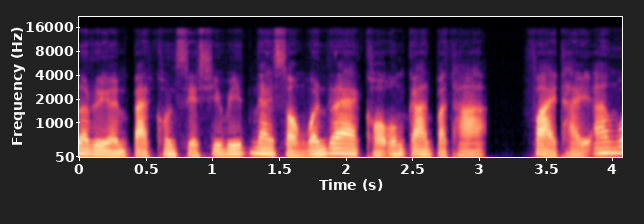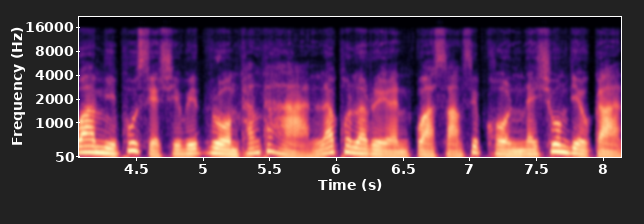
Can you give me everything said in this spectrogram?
ลเรือน 8 คนเสียชีวิตใน 2 วันแรกขององค์การปะทะ ฝ่ายไทยอ้างว่ามีผู้เสียชีวิตรวมทั้งทหารและพลเรือนกว่า 30 คนในช่วงเดียวกัน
